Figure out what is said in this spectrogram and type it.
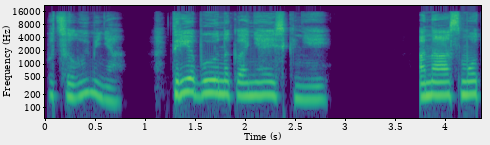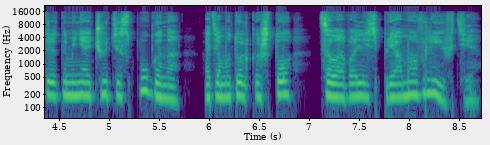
«Поцелуй меня», требую, наклоняясь к ней. Она смотрит на меня чуть испуганно, хотя мы только что целовались прямо в лифте.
